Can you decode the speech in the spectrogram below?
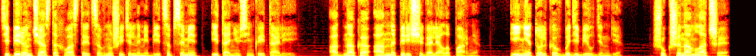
Теперь он часто хвастается внушительными бицепсами и тонюсенькой талией. Однако Анна перещеголяла парня. И не только в бодибилдинге. Шукшина-младшая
